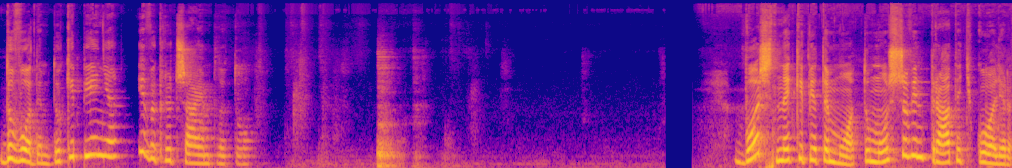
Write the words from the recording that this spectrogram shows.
Доводимо до кипіння і виключаємо плиту. Борщ не кип'ятимо, тому що він тратить колір.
